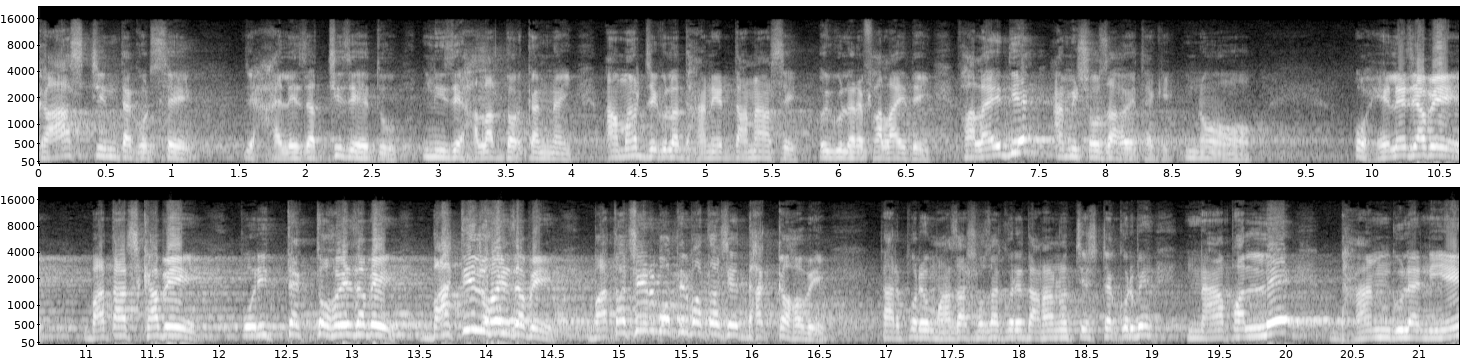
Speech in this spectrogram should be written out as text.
গাছ চিন্তা করছে যে হালে যাচ্ছি যেহেতু, নিজে হালার দরকার নাই, আমার যেগুলো ধানের দানা আছে ওইগুলারে ফালাই দেই। ফালাই দিয়ে আমি সোজা হয়ে থাকি। ন। ও হেলে যাবে, বাতাস খাবে, পরিত্যক্ত হয়ে যাবে, বাতিল হয়ে যাবে, বাতাসের মতে বাতাসের ধাক্কা হবে। তারপরে মাজা সোজা করে দাঁড়ানোর চেষ্টা করবে, না পারলে ধানগুলা নিয়ে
